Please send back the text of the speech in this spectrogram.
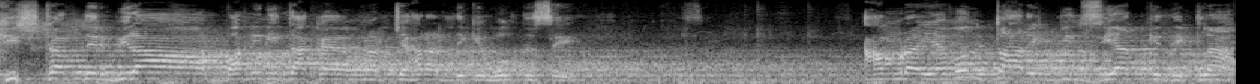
খ্রিস্টানদের বিরাট বাহিনী তাকায়, ওনার চেহারার দিকে বলতেছে আমরা এমন তারেক বিন জিয়াদকে দেখলাম,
